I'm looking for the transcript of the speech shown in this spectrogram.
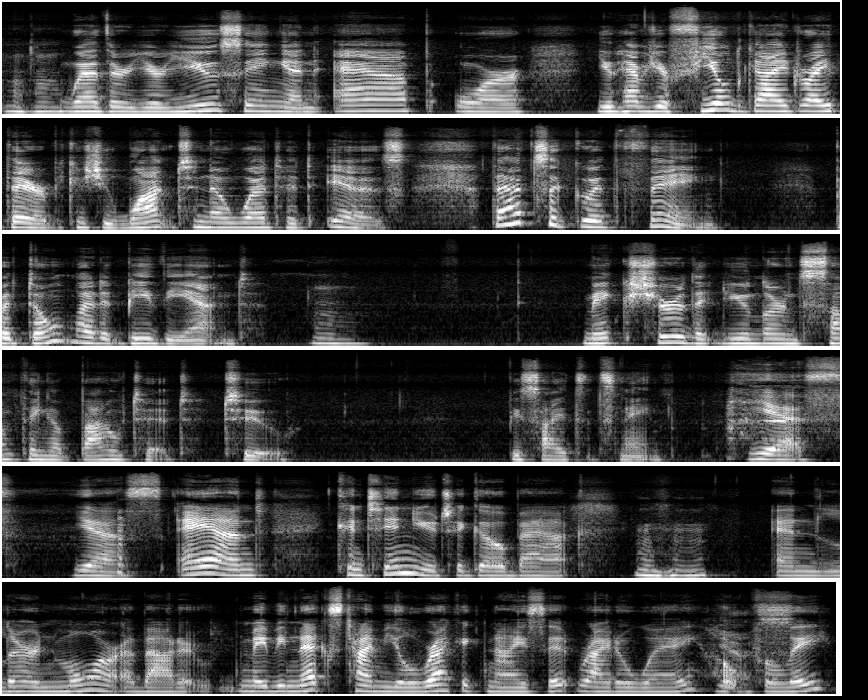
mm-hmm. whether you're using an app or you have your field guide right there because you want to know what it is, that's a good thing. But don't let it be the end. Mm. Make sure that you learn something about it too, besides its name. yes yes and continue to go back mm-hmm. and learn more about it maybe next time you'll recognize it right away Yes. hopefully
